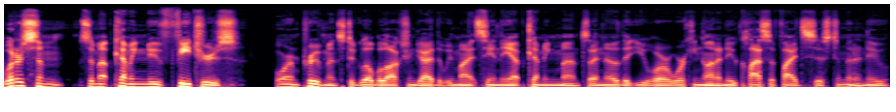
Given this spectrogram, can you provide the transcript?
What are some some upcoming new features or improvements to Global Auction Guide that we might see in the upcoming months? I know that you are working on a new classified system and a new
